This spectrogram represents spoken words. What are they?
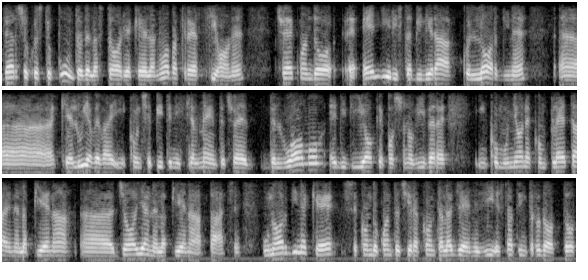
verso questo punto della storia che è la nuova creazione, cioè quando eh, egli ristabilirà quell'ordine eh, che lui aveva concepito inizialmente, cioè dell'uomo e di Dio che possono vivere in comunione completa e nella piena eh, gioia e nella piena pace. Un ordine che, secondo quanto ci racconta la Genesi, è stato introdotto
